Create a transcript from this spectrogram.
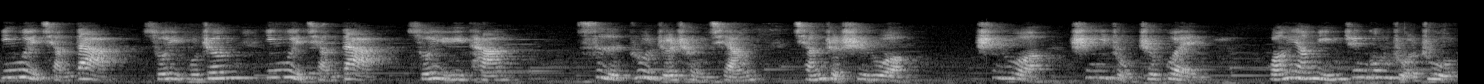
因为强大，所以不争。因为强大，所以利他。四弱者逞强，强者示弱。示弱是一种智慧。王阳明军功卓著，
